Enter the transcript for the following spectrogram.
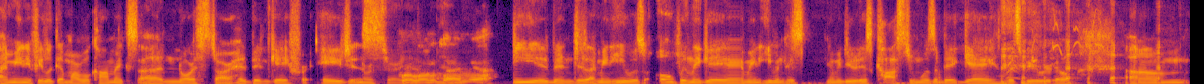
I mean, if you look at Marvel Comics, uh, Northstar had been gay for ages. Northstar, for a long time, yeah. He had been just, I mean, he was openly gay. I mean, even his, I mean, dude, his costume was a bit gay. Let's be real. um,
